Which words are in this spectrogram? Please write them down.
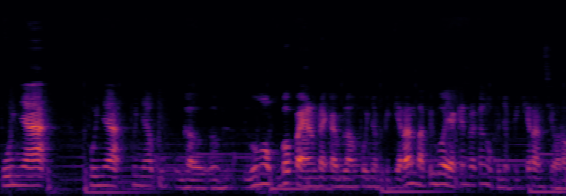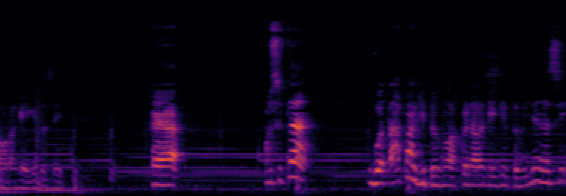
punya punya punya enggak gue gue pengen mereka bilang punya pikiran tapi gue yakin mereka nggak punya pikiran sih orang-orang kayak gitu sih kayak maksudnya buat apa gitu ngelakuin hal kayak gitu? Iya gak sih?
